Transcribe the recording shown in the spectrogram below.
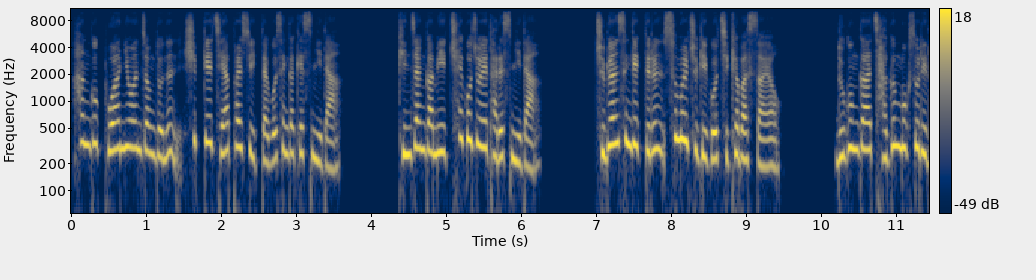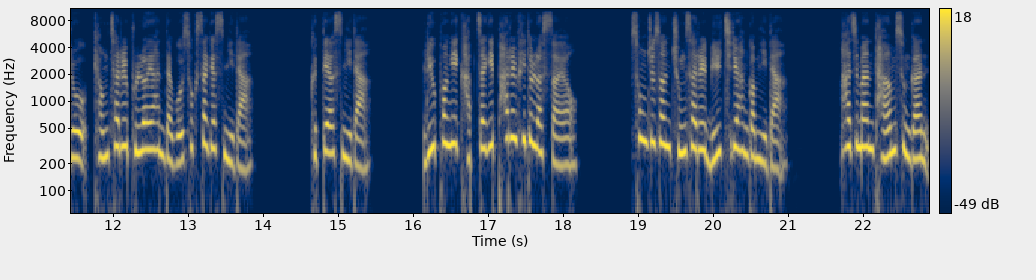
한국 보안요원 정도는 쉽게 제압할 수 있다고 생각했습니다. 긴장감이 최고조에 달했습니다. 주변 승객들은 숨을 죽이고 지켜봤어요. 누군가 작은 목소리로 경찰을 불러야 한다고 속삭였습니다. 그때였습니다. 류펑이 갑자기 팔을 휘둘렀어요. 송주선 중사를 밀치려 한 겁니다. 하지만 다음 순간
